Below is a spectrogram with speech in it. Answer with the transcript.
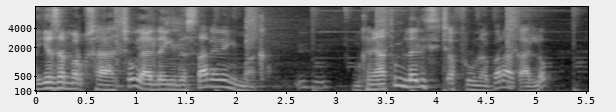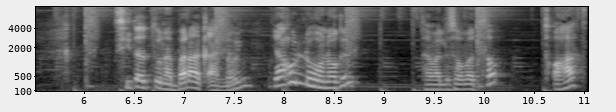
እየዘመርኩ ሳያቸው ያለኝ ደስታ ሌለኝ የማውቀው ምክንያቱም ሌሊት ሲጨፍሩ ነበር አውቃለሁ፣ ሲጠጡ ነበር አውቃለሁኝ። ያ ሁሉ ሆኖ ግን ተመልሰው መጥተው ጠዋት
